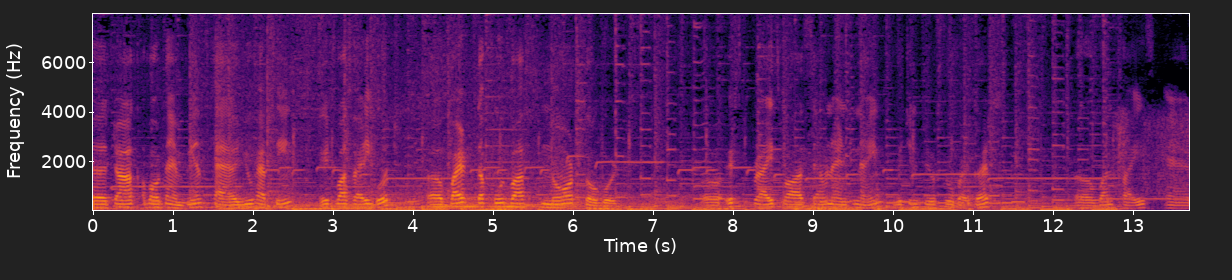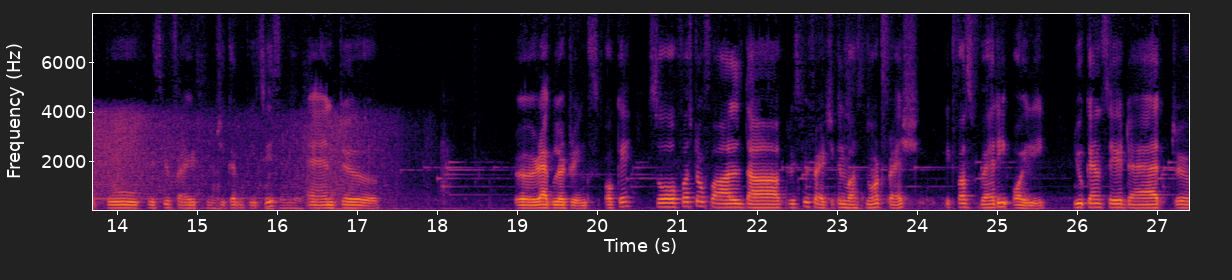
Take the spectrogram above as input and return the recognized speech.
uh, talk about the ambience. Uh, you have seen? It was but the food was not so good. Uh, its price was 7.99 which includes two burgers, uh, one fries and two crispy fried chicken pieces and uh, uh, regular drinks okay so first of all the crispy fried chicken was not fresh it was very oily you can say that uh,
